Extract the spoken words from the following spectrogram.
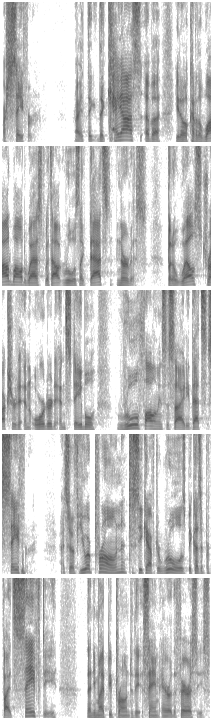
are safer right? The, the chaos of a, you know, kind of the wild, wild west without rules, like that's nervous. But a well structured and ordered and stable rule following society, that's safer. Right? So if you are prone to seek after rules because it provides safety, then you might be prone to the same error of the Pharisees.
